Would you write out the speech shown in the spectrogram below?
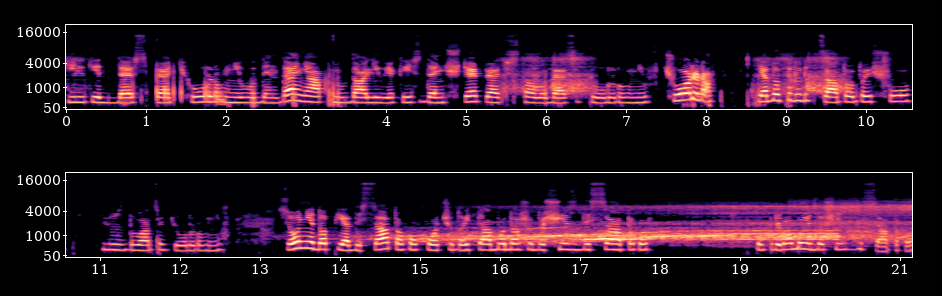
Тільки десь 5 уровнів один день апнув, далі в якийсь день ще 5 стало 10 уровнів. Вчора я до 30-го дійшов, плюс 20 уровнів. Сьогодні до 50-го хочу дойти, або навіть до 60-го. Попробую до 60-го.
